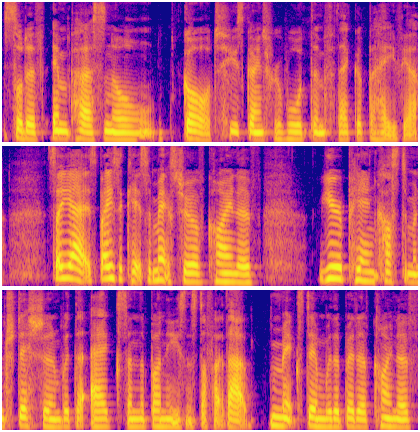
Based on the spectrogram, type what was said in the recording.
sort of impersonal God who's going to reward them for their good behavior. So yeah, it's basically it's a mixture of kind of European custom and tradition with the eggs and the bunnies and stuff like that mixed in with a bit of kind of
